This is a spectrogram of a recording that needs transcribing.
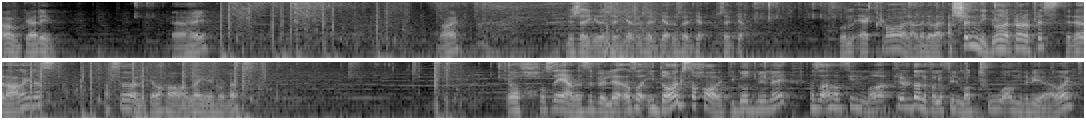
Oh, get him. Uh, hei. Nei. Det skjer ikke, det skjer ikke, det skjer ikke, det skjer ikke. det. Hvordan er klarer jeg det der? Jeg skjønner ikke hvordan jeg klarer å prestere det der lenger, ass. Jeg føler ikke jeg har den lenger i Fortnite. Åh, og så er det selvfølgelig Altså, i dag så har ikke gått mye vei. Altså, jeg har filmet, prøvd i alle fall å filme to andre videoer i dag,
